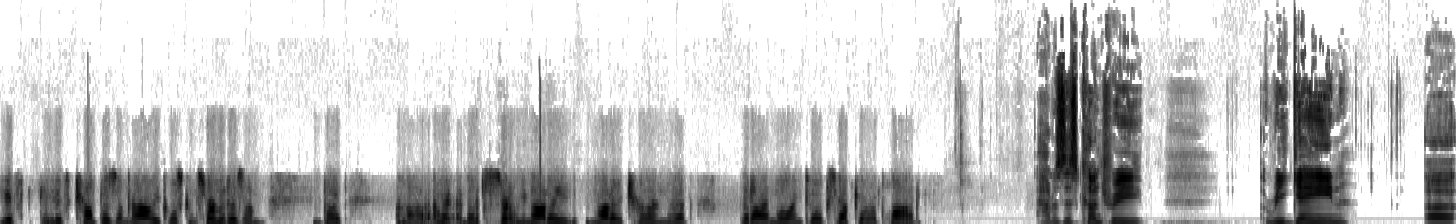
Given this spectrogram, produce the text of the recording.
if if Trumpism now equals conservatism, but uh, I, that's certainly not a not a turn that that I'm willing to accept or applaud. How does this country regain a,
